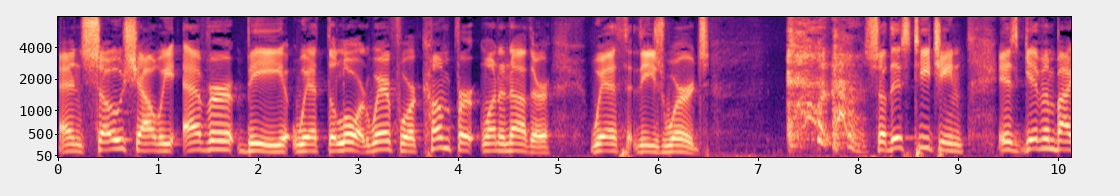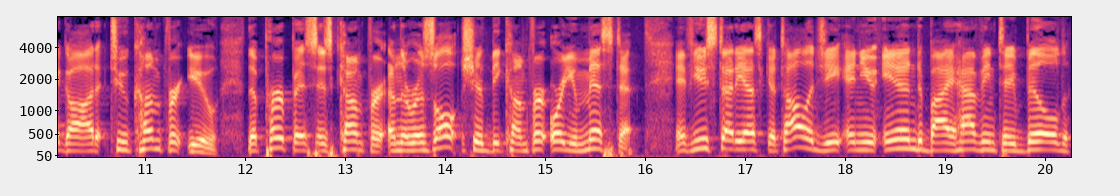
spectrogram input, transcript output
and so shall we ever be with the lord. Wherefore comfort one another with these words so, this teaching is given by God to comfort you. The purpose is comfort, and the result should be comfort, or you missed it. If you study eschatology and you end by having to build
